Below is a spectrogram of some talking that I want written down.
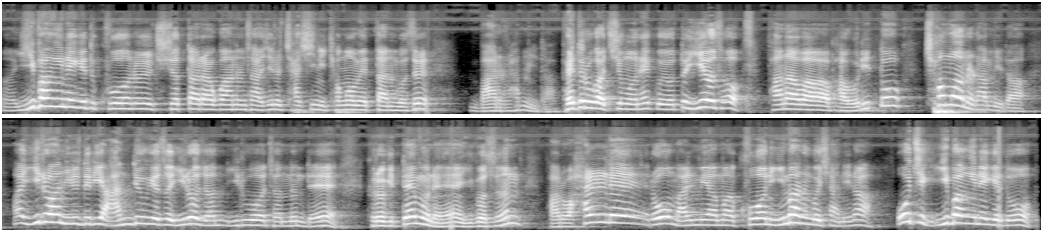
어, 이방인에게도 구원을 주셨다라고 하는 사실을 자신이 경험했다는 것을 말을 합니다. 베드로가 증언했고요. 또 이어서 바나와 바울이 또 첨언을 합니다. 아, 이러한 일들이 안디옥에서 이루어졌 는데 그러기 때문에 이것은 바로 할례로 말미암아 구원이 임하는 것이 아니라 오직 이방인에게도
